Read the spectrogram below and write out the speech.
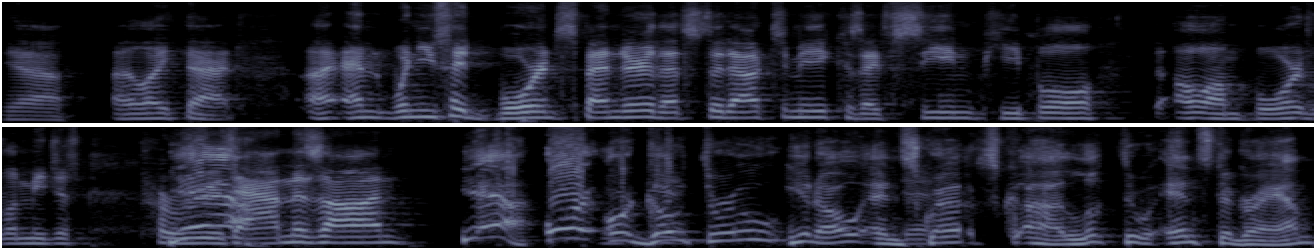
Yeah, I like that. Uh, and when you said bored spender, that stood out to me because I've seen people, oh, I'm bored. Let me just peruse yeah. Amazon. Yeah, or or go through, you know, and yeah. uh, look through Instagram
